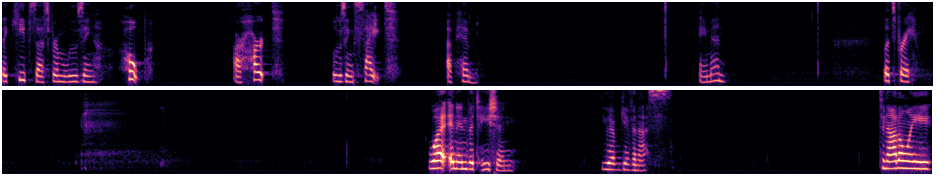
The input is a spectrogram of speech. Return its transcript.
that keeps us from losing hope our heart losing sight of Him. Amen. Let's pray. What an invitation you have given us to not only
